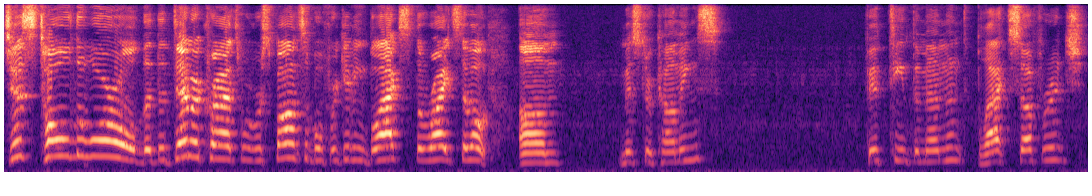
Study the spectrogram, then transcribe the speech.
just told the world that the Democrats were responsible for giving blacks the rights to vote. Um, Mr. Cummings, 15th Amendment, black suffrage.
